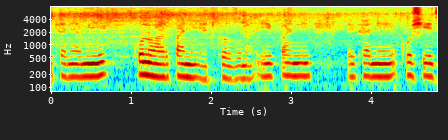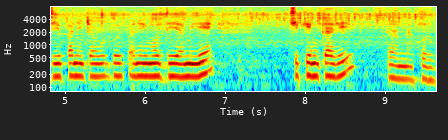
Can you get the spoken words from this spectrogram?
এখানে আমি কোনো আর পানি অ্যাড করব না। এই পানি এখানে কষিয়ে যে পানিটা উঠবে পানির মধ্যে আমি চিকেন কারি রান্না করব।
